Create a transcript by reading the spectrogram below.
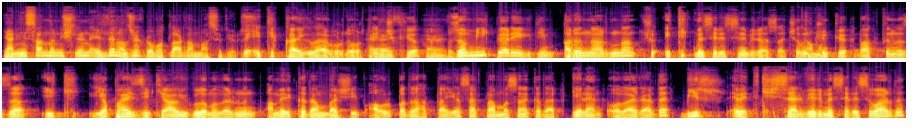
yani insanların işlerini elden alacak robotlardan bahsediyoruz. Ve etik kaygılar burada ortaya Evet, çıkıyor. evet. O zaman minik bir araya gideyim. Aranın ardından şu etik meselesini biraz açalım. Tamam. Çünkü baktığınızda ilk yapay zeka uygulamalarının Amerika'dan başlayıp Avrupa'da hatta yasaklanmasına kadar gelen olaylarda bir evet kişisel veri meselesi vardı.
